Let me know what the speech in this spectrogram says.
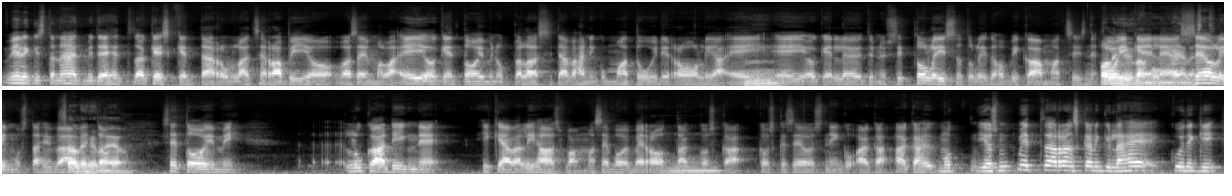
mielenkiintoista nähdä, että miten he tota keskenttää rullaa, että se Rabio vasemmalla ei oikein toiminut, pelasi sitä vähän niin kuin matuidiroolia, ei, mm. ei oikein löytynyt. Sitten Tolissa tuli tuohon vikaan matsiin sinne Oli oikealle ja mielestä. se oli musta hyvä Se oli hyvä, joo. Se toimi. Luka Digne, ikävä lihasvamma, se voi verottaa, mm. koska, koska se olisi niin kuin aika, aika hyvä. Mutta jos nyt mietitään Ranskaa, niin kyllä he kuitenkin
